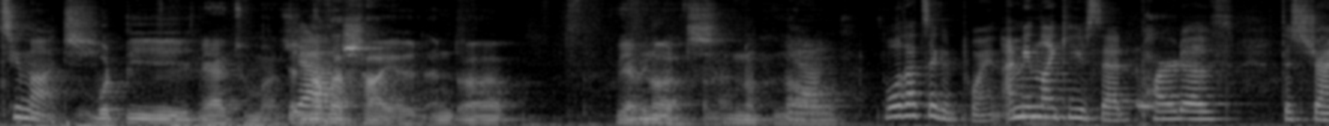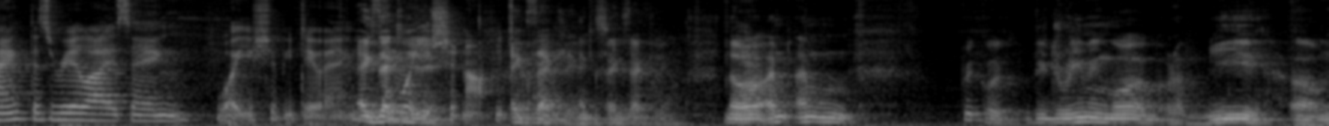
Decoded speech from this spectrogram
too much would be Yeah, too much. Yeah. another child and uh, We have not enough for now. not now. yeah well that's a good point i mean like you said part of the strength is realizing what you should be doing and what you should not be doing Exactly. Exactly. Exactly. No, Yeah. I'm, I'm Pretty good. be dreaming more, or me. Um,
